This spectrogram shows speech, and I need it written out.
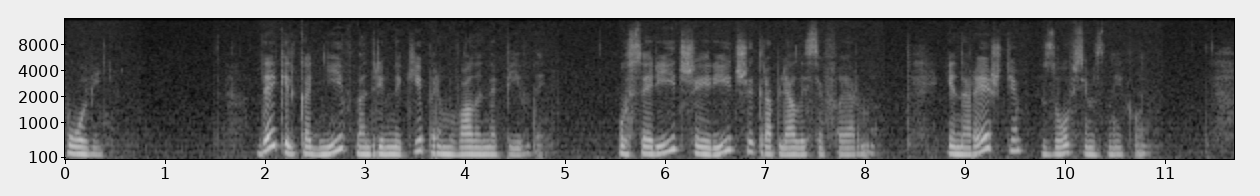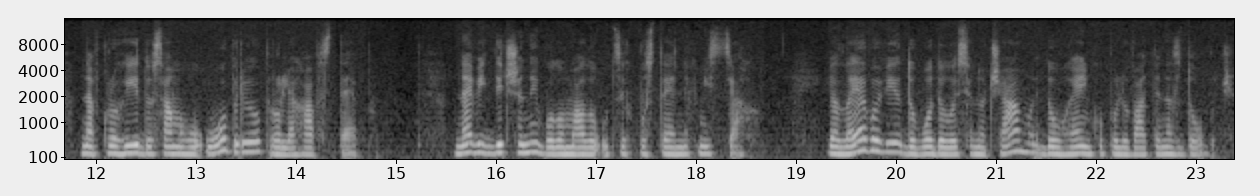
Повінь. Декілька днів мандрівники прямували на південь. Усе рідше і рідше траплялися ферми, і нарешті зовсім зникли. Навкруги до самого обрію пролягав степ. Навіть дичини було мало у цих пустельних місцях, і левові доводилося ночами довгенько полювати на здобич.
